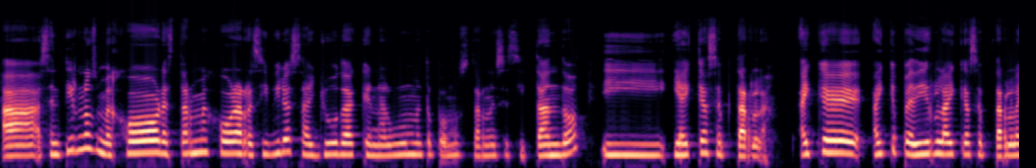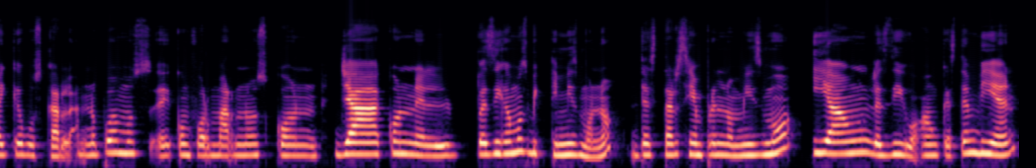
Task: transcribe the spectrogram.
a sentirnos mejor, a estar mejor, a recibir esa ayuda que en algún momento podemos estar necesitando y, hay que aceptarla. Hay que, hay que, pedirla, hay que aceptarla, hay que buscarla. No podemos eh, conformarnos con ya con el, pues digamos, victimismo, ¿no? De estar siempre en lo mismo. Y aún les digo, aunque estén bien,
